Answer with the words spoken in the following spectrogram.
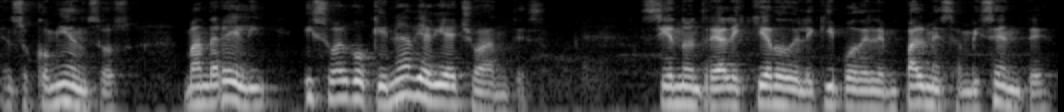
En sus comienzos, Bandarelli hizo algo que nadie había hecho antes. Siendo entreal izquierdo del equipo del Empalme San Vicente,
